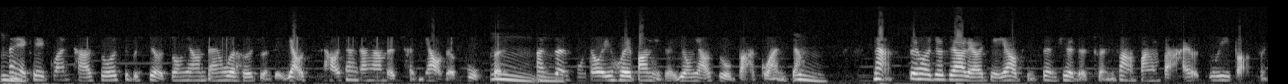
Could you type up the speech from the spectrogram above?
嗯、那也可以观察说是不是有中央单位核准的药厂，好像刚刚的成药的部分，嗯嗯、那政府都会帮你的用药做把关这样。嗯、那最后就是要了解药品正确的存放方法，还有注意保存。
